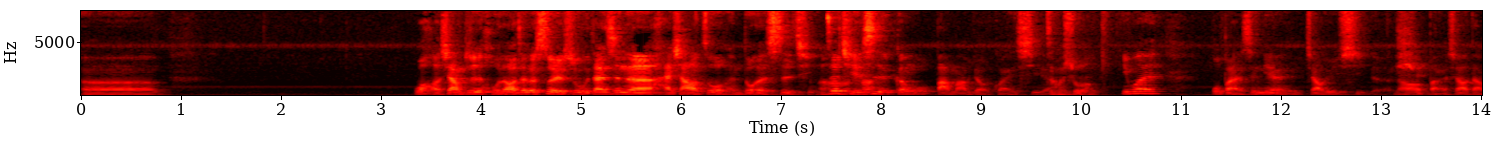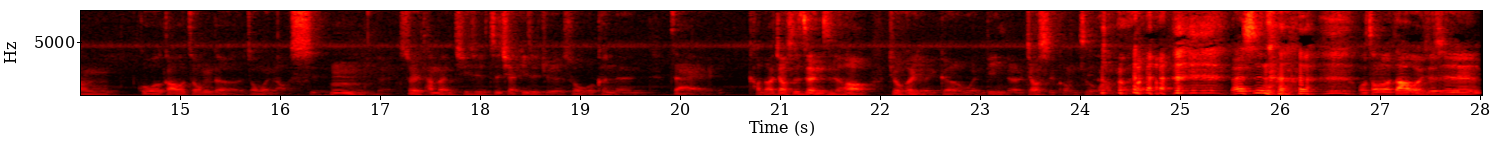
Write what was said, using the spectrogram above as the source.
呃，我好像就是活到这个岁数，但是呢，还想要做很多的事情。嗯这其实是跟我爸妈比较有关系啊。怎么说？因为我本来是念教育系的，然后本来是要当国高中的中文老师，嗯对，所以他们其实之前一直觉得说我可能在考到教师证之后，就会有一个稳定的教师工作。但是呢，我从头到尾就是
